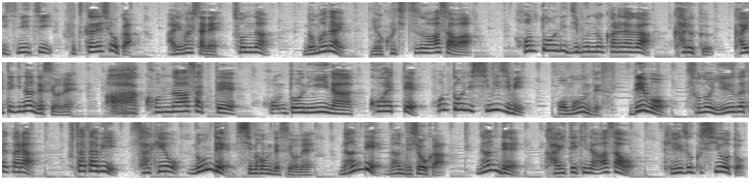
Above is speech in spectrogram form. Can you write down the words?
1日2日でしょうか？ありましたね。そんな飲まない翌日の朝は、本当に自分の体が軽く快適なんですよね。ああ、こんな朝って本当にいいな。こうやって本当にしみじみ思うんです。でも、その夕方から再び酒を飲んでしまうんですよね。なんでなんでしょうか？なんで快適な朝を継続しようと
